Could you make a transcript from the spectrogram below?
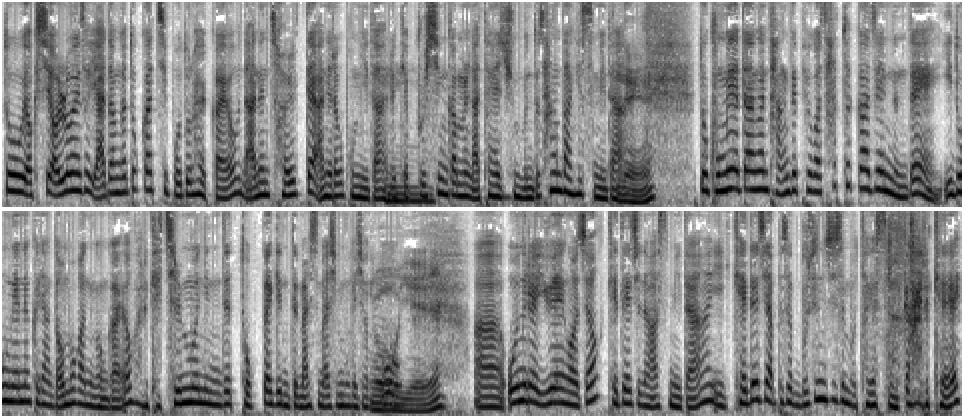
또 역시 언론에서 야당과 똑같이 보도를 할까요? 나는 절대 아니라고 봅니다. 이렇게 음. 불신감을 나타내 주신 분도 상당했습니다. 네. 또 국민의당은 당 대표가 사퇴까지 했는데 이 동네는 그냥 넘어가는 건가요? 이렇게 질문인 듯 독백인 듯 말씀 하신 분 계셨고 오, 예. 아, 오늘의 유행어죠. 개돼지 나왔습니다. 이 개돼지 앞에서 무슨 짓을 못하겠습니까? 이렇게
